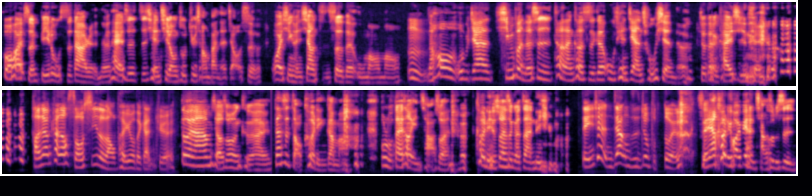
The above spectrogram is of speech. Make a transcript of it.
破坏神比鲁斯大人呢，他也是之前七龙珠剧场版的角色，外形很像紫色的无毛猫。嗯，然后我比较兴奋的是特南克斯跟雾天竟然出现了，觉得很开心哎。好像看到熟悉的老朋友的感觉。对啊，他们小时候很可爱。但是找克林干嘛？不如带上饮茶算了。克林算是个战力吗？等一下，你这样子就不对了。怎样？克林会变很强是不是？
